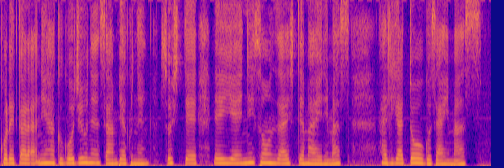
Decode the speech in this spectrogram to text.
これから250年、300年、そして永遠に存在してまいります。ありがとうございます。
